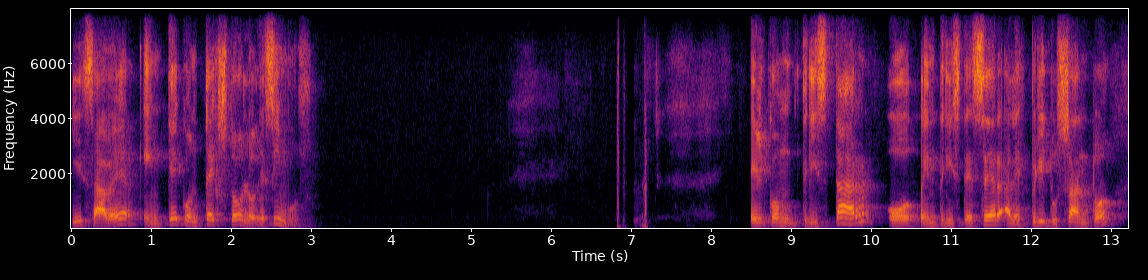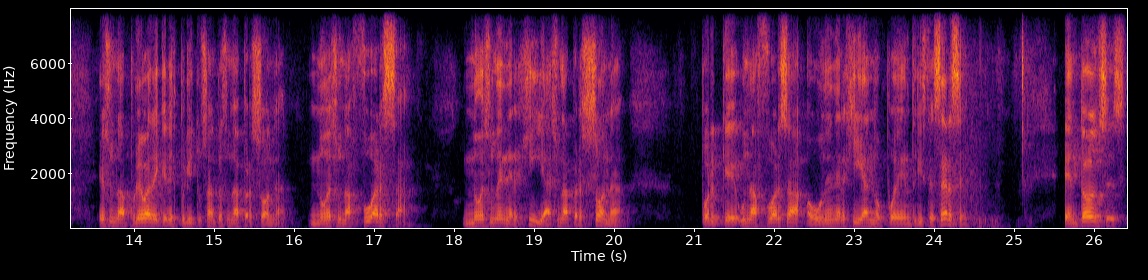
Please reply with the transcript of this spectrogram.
y saber en qué contexto lo decimos. El contristar o entristecer al Espíritu Santo es una prueba de que el Espíritu Santo es una persona, no es una fuerza, no es una energía, es una persona, porque una fuerza o una energía no puede entristecerse. Entonces,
